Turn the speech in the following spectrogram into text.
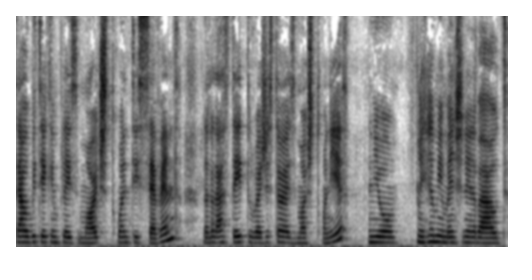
that will be taking place March 27th, the last date to register is March 20th. And you'll hear me mentioning about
